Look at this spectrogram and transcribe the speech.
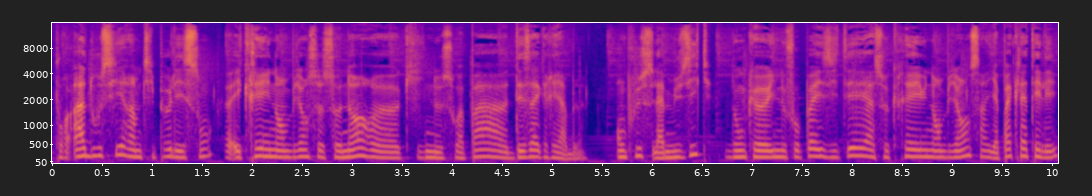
pour adoucir un petit peu les sons et créer une ambiance sonore qui ne soit pas désagréable. En plus, la musique, donc il ne faut pas hésiter à se créer une ambiance. Hein. Il n'y a pas que la télé,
